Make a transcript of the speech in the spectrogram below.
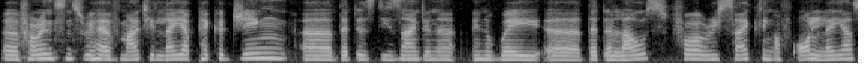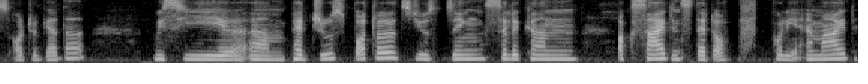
Uh, for instance, we have multi-layer packaging uh, that is designed in a in a way uh, that allows for recycling of all layers altogether. We see um, PET juice bottles using silicon oxide instead of polyamide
